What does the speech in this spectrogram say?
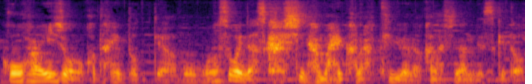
後半以上の方にとってはもうものすごい懐かしい名前かなっていうような形なんですけど。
